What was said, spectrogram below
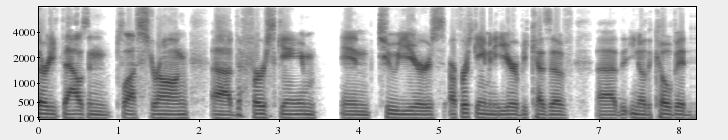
thirty thousand plus strong. Uh, the first game in two years, our first game in a year because of uh, the, you know the COVID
